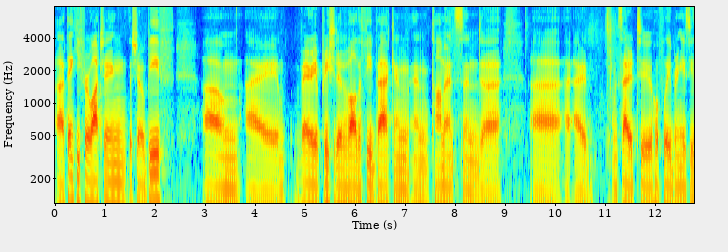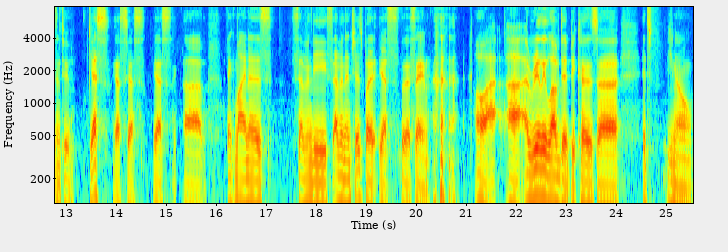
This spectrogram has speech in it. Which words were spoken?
thank you for watching the show Beef. Um, I am very appreciative of all the feedback and, and comments, and uh, uh, I, am excited to hopefully bring you season two. Yes, yes, yes, yes. Uh, I think mine is 77 inches, but yes, the same. oh, I, uh, I really loved it because uh, it's, you know,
